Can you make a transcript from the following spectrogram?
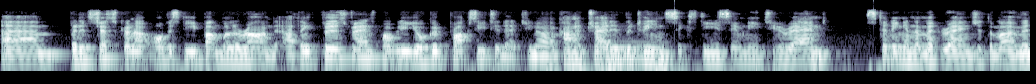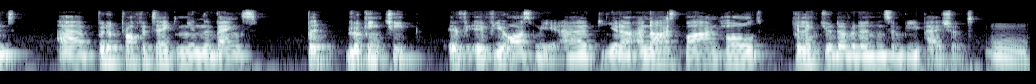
Um, but it's just going to obviously bumble around. I think FirstRand's probably your good proxy to that. You know, kind of traded between 60, 72 Rand, sitting in the mid range at the moment, a uh, bit of profit taking in the banks, but looking cheap if if you ask me. Uh, you know, a nice buy and hold, collect your dividends, and be patient. Mm.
